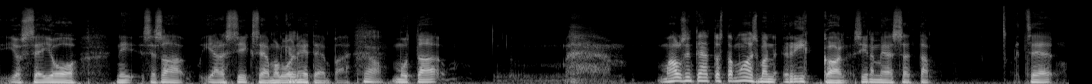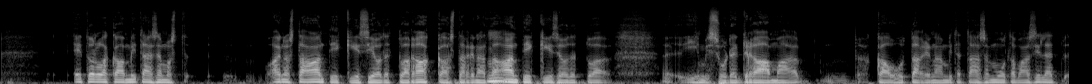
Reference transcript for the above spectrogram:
jos se ei ole, niin se saa jäädä siksi ja mä luen Kyllä. eteenpäin. Joo. Mutta mä halusin tehdä tuosta mahdollisimman rikkaan siinä mielessä, että – että se ei todellakaan mitään semmoista ainoastaan antiikkiin sijoitettua rakkaustarinaa mm. tai antiikkiin sijoitettua ihmissuuden draamaa, kauhutarinaa, mitä tahansa muuta, vaan sillä, että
